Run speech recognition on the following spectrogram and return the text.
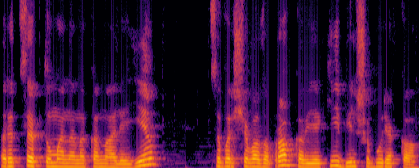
Рецепт у мене на каналі є. Це борщова заправка, в якій більше буряка.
